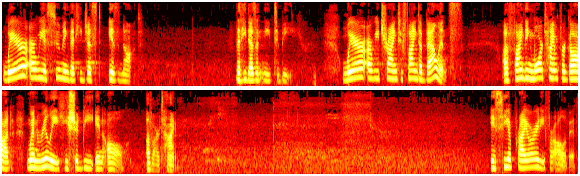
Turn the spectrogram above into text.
Where are we assuming that He just is not? That He doesn't need to be? Where are we trying to find a balance of finding more time for God when really He should be in all of our time? Is He a priority for all of it?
